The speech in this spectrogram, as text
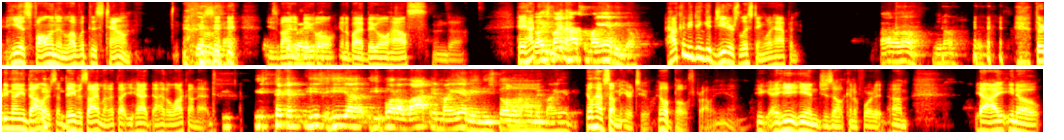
He has fallen in love with this town. Yes, He's buying a big old, going to buy a big old house. And uh, hey, how no, he's buying a house in Miami, though. How come he didn't get Jeter's listing? What happened? I don't know. You know, thirty million dollars on Davis Island. I thought you had I had a lock on that. He's picking. He's he uh, he bought a lot in Miami and he's building uh, a home in Miami. He'll have something here too. He'll have both probably. Yeah, he he he and Gisele can afford it. Um, yeah, I you know,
